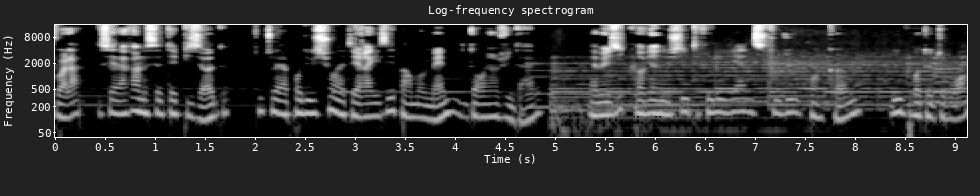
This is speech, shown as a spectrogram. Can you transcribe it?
Voilà, c'est la fin de cet épisode. Toute la production a été réalisée par moi-même, Dorian Vidal. La musique provient du site felianstudio.com, libre de droit,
